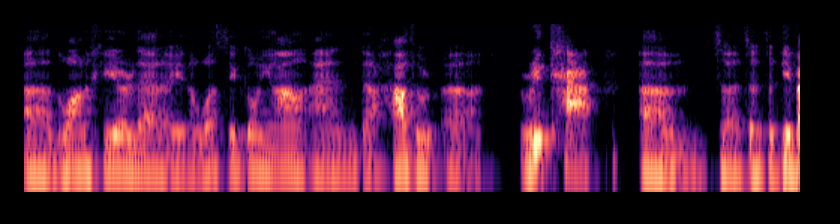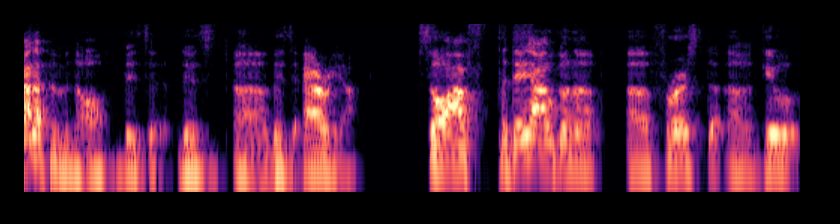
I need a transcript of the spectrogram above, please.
uh, want to hear that you know what's going on and uh, how to uh, recap um, the, the, the development of this this uh, this area. So I've, today I'm gonna uh, first uh, give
